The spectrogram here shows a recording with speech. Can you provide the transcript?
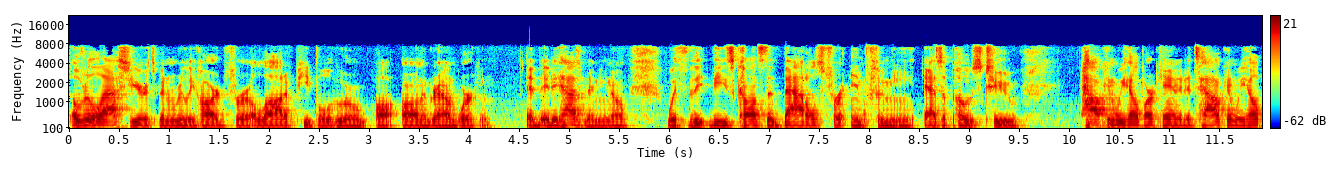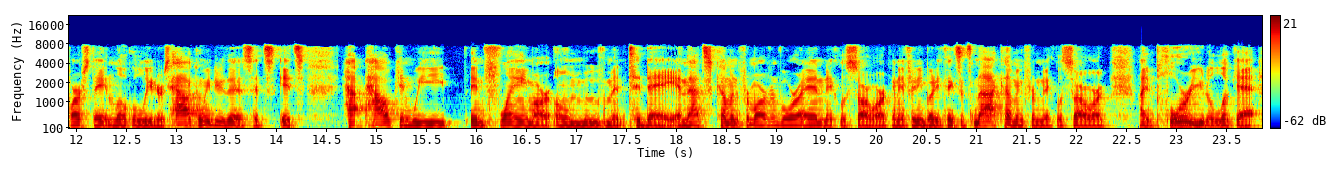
over the last year, it's been really hard for a lot of people who are, are on the ground working. It, it has been, you know, with the, these constant battles for infamy as opposed to how can we help our candidates? How can we help our state and local leaders? How can we do this? It's it's how, how can we inflame our own movement today? And that's coming from Arvin Vora and Nicholas Sarwark. And if anybody thinks it's not coming from Nicholas Sarwark, I implore you to look at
